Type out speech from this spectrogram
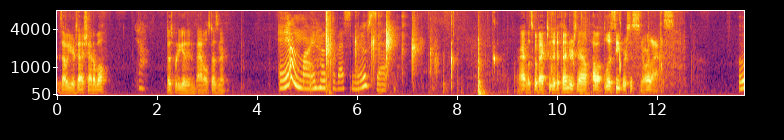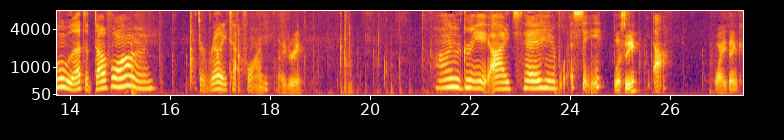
Is that what yours has? Shadow Ball. Yeah. Does pretty good in battles, doesn't it? And mine has the best moveset. All right, let's go back to the defenders now. How about Blissey versus Snorlax? Ooh, that's a tough one. It's a really tough one. I agree. I agree. I'd say Blissey. Blissey, Yeah. why you think?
